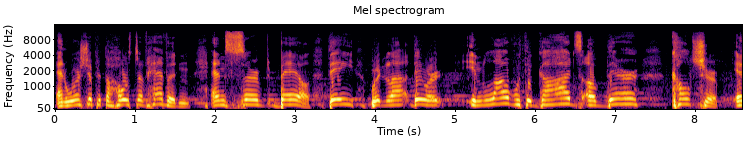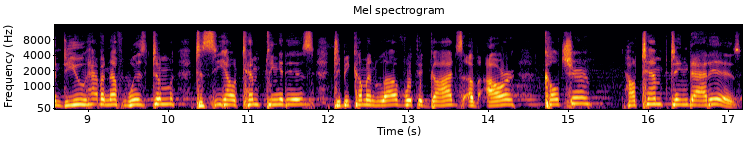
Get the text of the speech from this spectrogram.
and worshiped at the host of heaven and served Baal. They were, they were in love with the gods of their culture. And do you have enough wisdom to see how tempting it is to become in love with the gods of our culture? How tempting that is.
